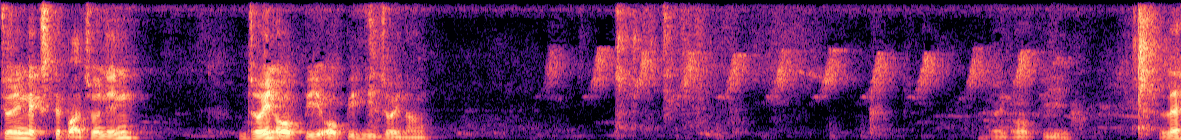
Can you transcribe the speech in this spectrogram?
cho nên next step à cho nên join op op hi join nang join op le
